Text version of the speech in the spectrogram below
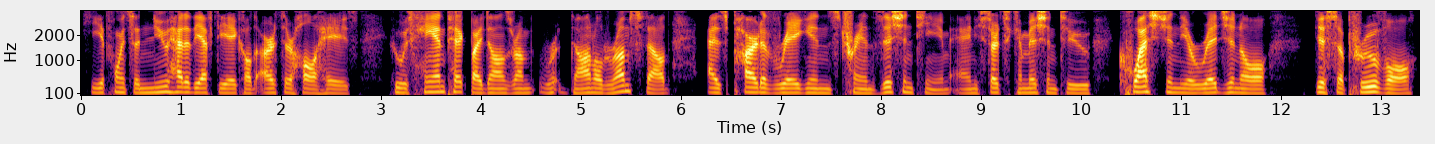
he appoints a new head of the FDA called Arthur Hull Hayes, who was handpicked by Donald Rumsfeld as part of Reagan's transition team, and he starts a commission to question the original disapproval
